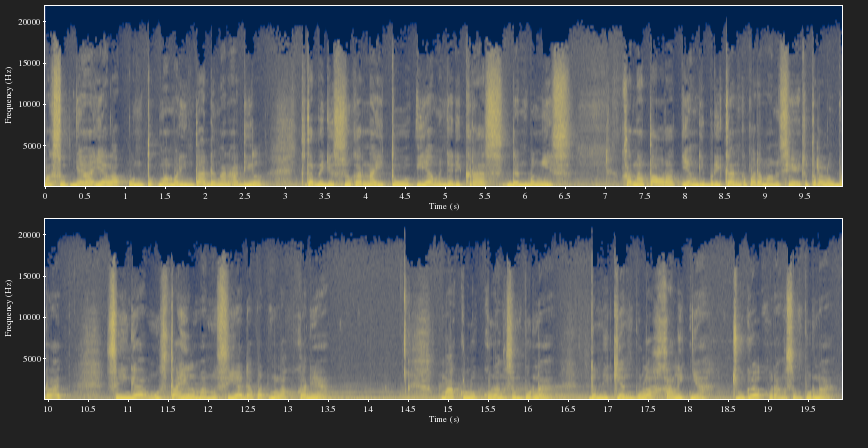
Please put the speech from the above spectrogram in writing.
Maksudnya ialah untuk memerintah dengan adil, tetapi justru karena itu ia menjadi keras dan bengis. Karena Taurat yang diberikan kepada manusia itu terlalu berat, sehingga mustahil manusia dapat melakukannya. Makhluk kurang sempurna, demikian pula khaliknya juga kurang sempurna.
